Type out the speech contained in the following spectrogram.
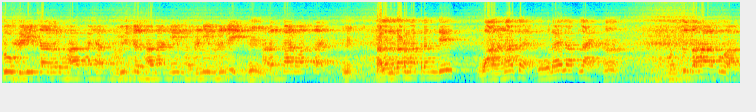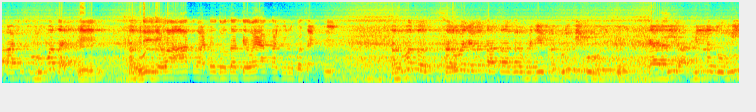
तो केळीचा गर्भ आकाशात प्रविष्ट झाला हे म्हणणे म्हणजे. अलंकार मात्र आहे. अलंकार मात्र म्हणजे वाघ मात्र आहे बोलायला आपला आहे वस्तुत तो आकाश स्वरूपच आहे म्हणजे जेव्हा हात वाटत होता तेव्हा आकाश रूपच आहे. तद्वत सर्व जगताचा गर्भ जे प्रकृती पुरुष. त्याची अभिन्न जो मी.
